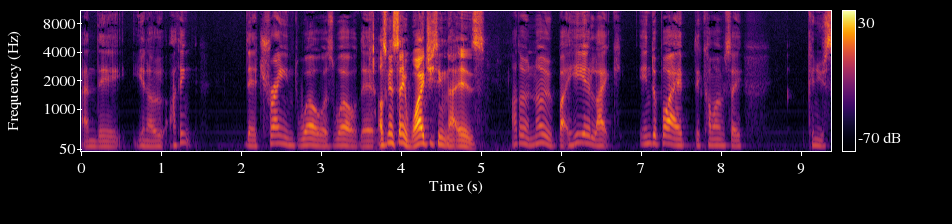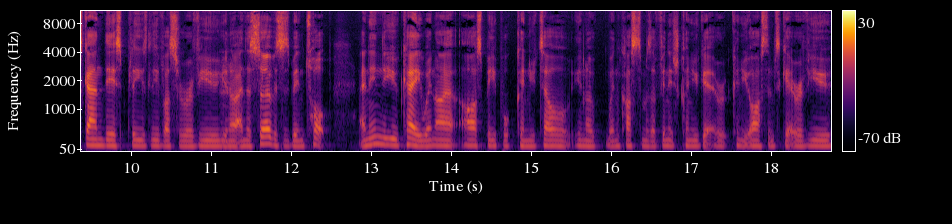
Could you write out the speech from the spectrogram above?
and they, you know, I think they're trained well as well. They're, I was going to say, why do you think that is? I don't know, but here, like in Dubai, they come over and say, "Can you scan this? Please leave us a review." You know, mm. and the service has been top. And in the UK, when I ask people, "Can you tell?" You know, when customers are finished, can you get? A, can you ask them to get a review?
